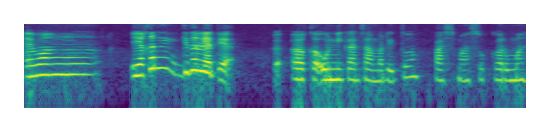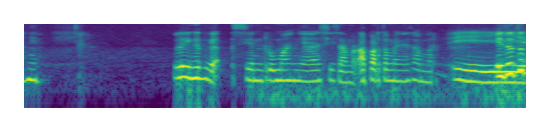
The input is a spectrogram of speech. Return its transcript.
emang ya kan kita lihat ya ke- eh, keunikan Summer itu pas masuk ke rumahnya lu inget gak scene rumahnya si Summer apartemennya Summer Iya. itu tuh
